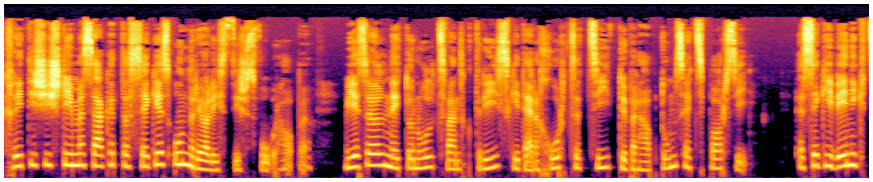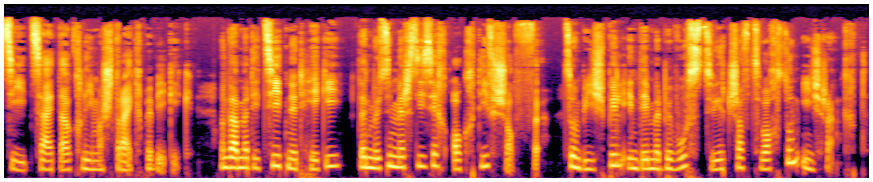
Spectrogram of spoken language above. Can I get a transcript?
Kritische Stimmen sagen, das sei ein unrealistisches Vorhaben. Wie soll Netto Null 2030 in dieser kurzen Zeit überhaupt umsetzbar sein? Es sei wenig Zeit, sagt auch die Klimastreikbewegung. Und wenn man die Zeit nicht hätte, dann müssen wir sie sich aktiv schaffen. Zum Beispiel, indem man bewusst das Wirtschaftswachstum einschränkt.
